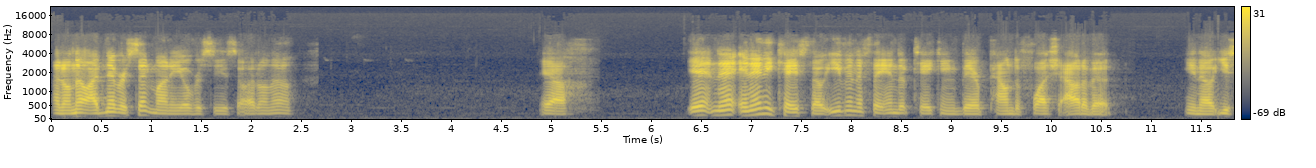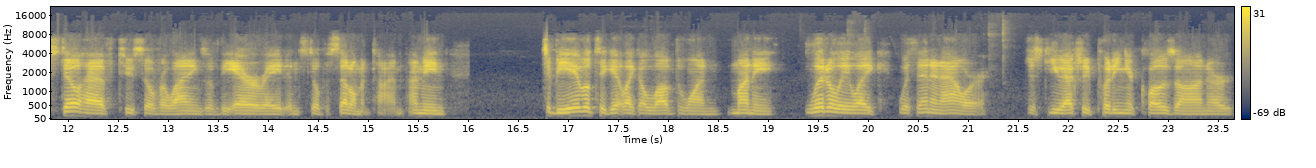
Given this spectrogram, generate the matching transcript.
I don't know. I've never sent money overseas, so I don't know. Yeah. In in any case, though, even if they end up taking their pound of flesh out of it, you know, you still have two silver linings of the error rate and still the settlement time. I mean, to be able to get like a loved one money literally like within an hour, just you actually putting your clothes on or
